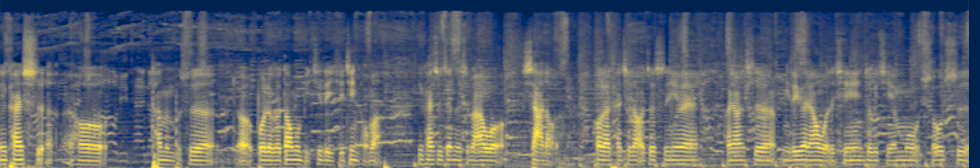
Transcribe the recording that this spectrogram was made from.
一开始，然后他们不是呃播了个《盗墓笔记》的一些镜头嘛，一开始真的是把我吓到了，后来才知道这是因为好像是《你的月亮我的心》这个节目收视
